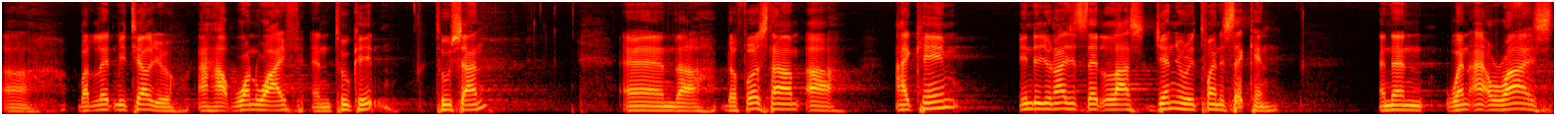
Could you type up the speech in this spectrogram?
Uh, but let me tell you, I have one wife and two kids, two sons. And uh, the first time uh, I came in the United States last January 22nd, and then when I arrived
